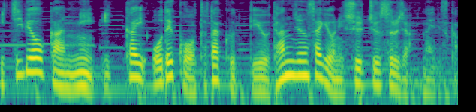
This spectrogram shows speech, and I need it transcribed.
1秒間に1回おでこを叩くっていう単純作業に集中するじゃないですか。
